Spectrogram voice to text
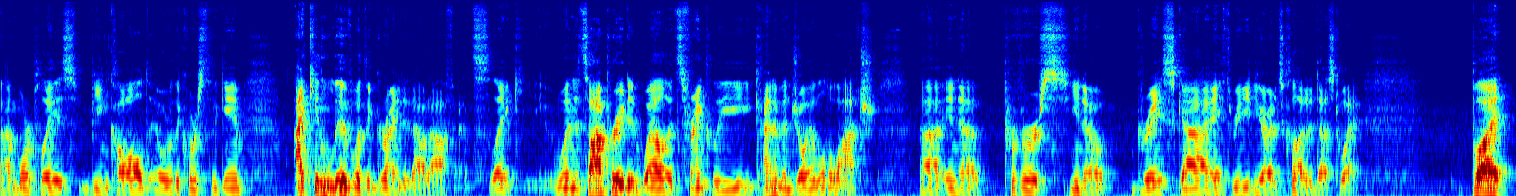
uh, more plays being called over the course of the game. I can live with a grinded out offense. Like when it's operated well, it's frankly kind of enjoyable to watch uh, in a perverse, you know, gray sky, three yards cloud of dust way. But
